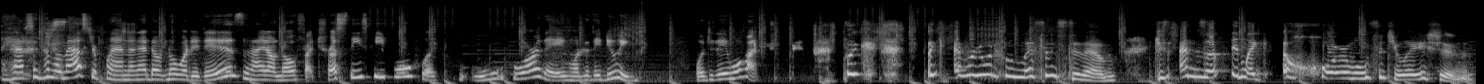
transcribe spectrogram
They have some kind of master plan, and I don't know what it is, and I don't know if I trust these people. Like, who, who are they, and what are they doing? What do they want? like everyone who listens to them just ends up in like a horrible situation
